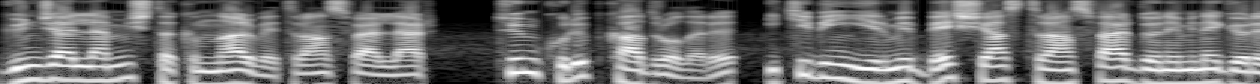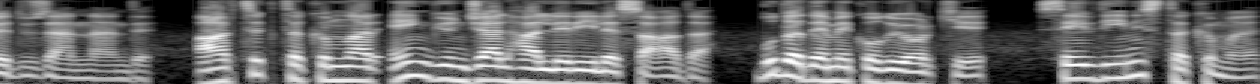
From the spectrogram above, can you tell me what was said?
güncellenmiş takımlar ve transferler, tüm kulüp kadroları 2025 yaz transfer dönemine göre düzenlendi. Artık takımlar en güncel halleriyle sahada. Bu da demek oluyor ki, sevdiğiniz takımı,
